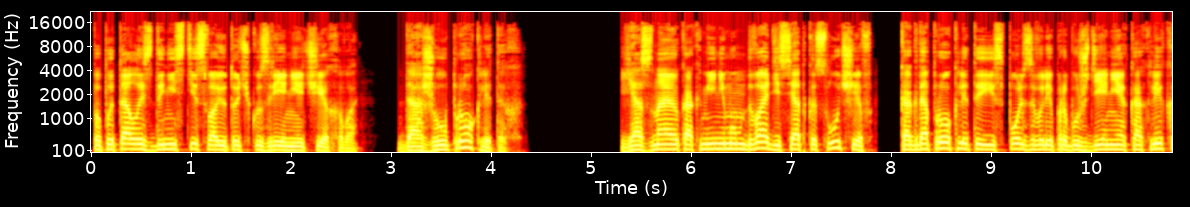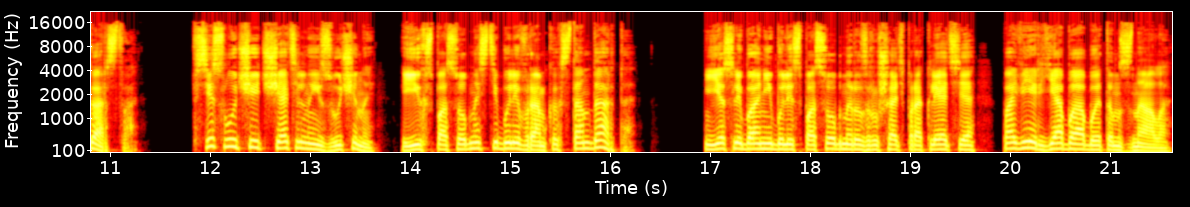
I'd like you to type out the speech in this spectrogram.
Попыталась донести свою точку зрения Чехова. Даже у проклятых. Я знаю как минимум два десятка случаев, когда проклятые использовали пробуждение как лекарство. Все случаи тщательно изучены, и их способности были в рамках стандарта. Если бы они были способны разрушать проклятие, поверь, я бы об этом знала,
